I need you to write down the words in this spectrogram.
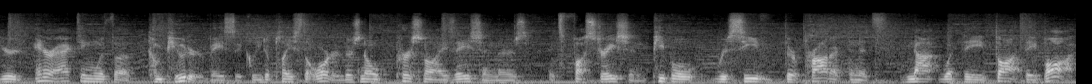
you're interacting with a computer basically to place the order. There's no personalization. There's it's frustration. People receive their product and it's not what they thought they bought.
